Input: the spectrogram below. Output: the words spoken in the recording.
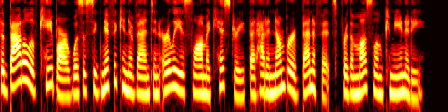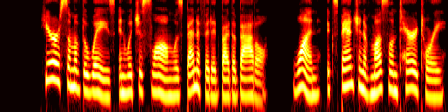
The Battle of Khaybar was a significant event in early Islamic history that had a number of benefits for the Muslim community. Here are some of the ways in which Islam was benefited by the battle. 1. Expansion of Muslim territory.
